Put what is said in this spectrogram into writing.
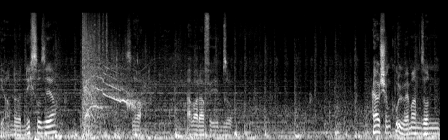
die andere nicht so sehr. So. Aber dafür ebenso. Ja, ist schon cool, wenn man so ein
